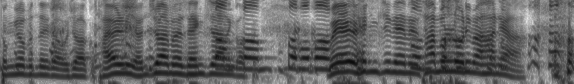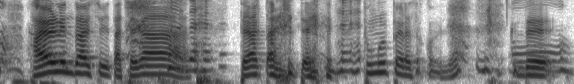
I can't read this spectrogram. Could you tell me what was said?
동료분들이 오셔갖고 바이올린 연주하면서 행진하는 거 어때? 뻔뻔 뻐버범 왜 행진에는 뻔, 사물놀이만 하냐? 바이올린도 할 수 있다. 제가 네. 대학 다닐 때 풍물배를 했었거든요. 근데 어.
